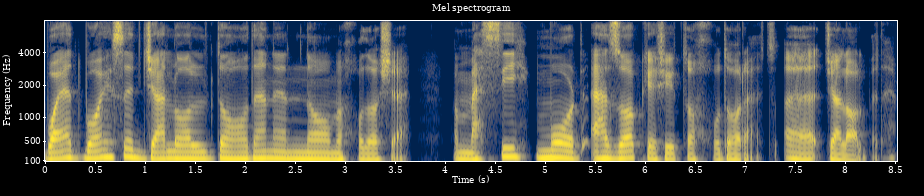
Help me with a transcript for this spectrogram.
باید باعث جلال دادن نام خدا شه و مسیح مرد عذاب کشید تا خدا را جلال بده.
